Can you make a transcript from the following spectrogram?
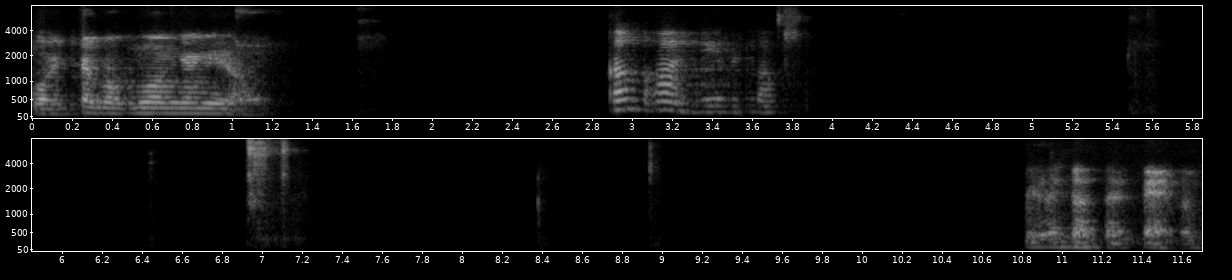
กดจะบอกม่วงยังไงหรอเขาอ่อนดีมันบอก เป็นระดับแปลกๆมัน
